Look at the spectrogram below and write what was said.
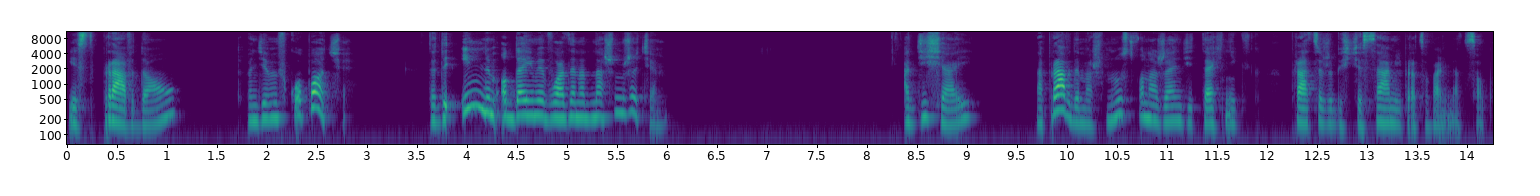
jest prawdą, to będziemy w kłopocie. Wtedy innym oddajemy władzę nad naszym życiem. A dzisiaj naprawdę masz mnóstwo narzędzi, technik pracy, żebyście sami pracowali nad sobą.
